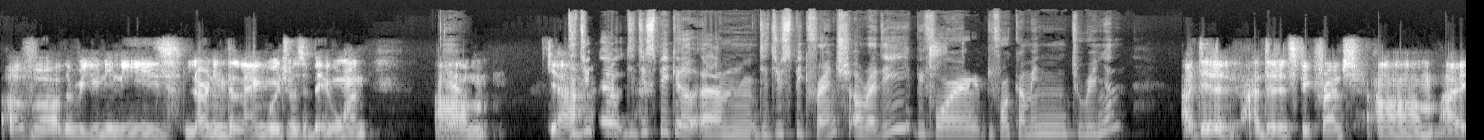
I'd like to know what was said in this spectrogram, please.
of uh, the reunionese. Learning the language was a big one. Um, yeah. Did you know, Did you speak? Uh, um, did you speak French already before before coming to Reunion? I didn't. I didn't speak French. Um, I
